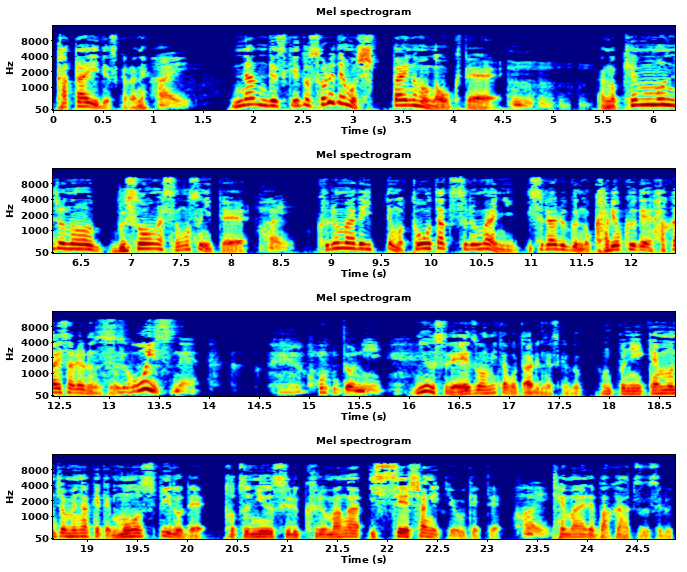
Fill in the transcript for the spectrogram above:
硬いですからね。はい。なんですけど、それでも失敗の方が多くて。あの、検問所の武装がすごすぎて、はい。車で行っても到達する前にイスラエル軍の火力で破壊されるんですよ。すごいっすね。本当に。ニュースで映像を見たことあるんですけど、本当に検問所めがけて猛スピードで突入する車が一斉射撃を受けて、はい。手前で爆発する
